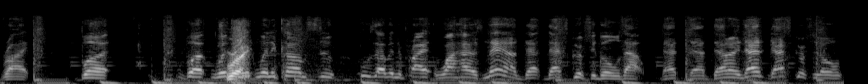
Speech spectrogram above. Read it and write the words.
right? But but when, right. when it comes to who's having the White House now, that that scripture goes out. That that that that, that scripture don't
